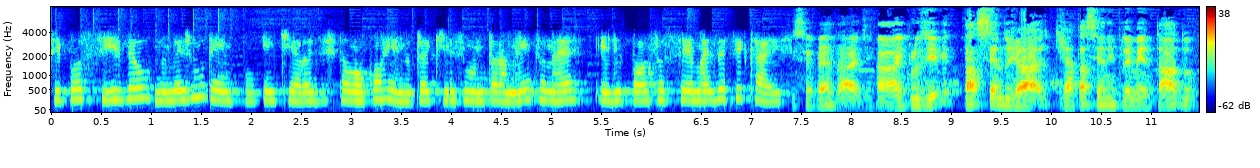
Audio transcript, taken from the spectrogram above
se possível, no mesmo tempo em que elas estão ocorrendo, para que esse monitoramento, né, ele possa ser mais eficaz. Isso é verdade. Ah, inclusive está sendo já já está sendo implementado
